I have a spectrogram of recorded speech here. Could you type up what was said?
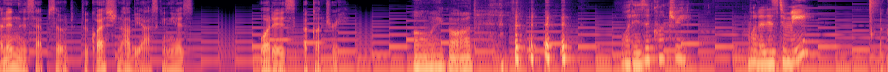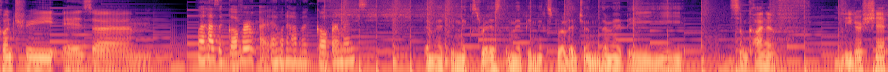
and in this episode, the question I'll be asking is What is a country? Oh my god. What is a country? What it is to me? A country is um, Well, it has a government. I would have a government. There may be mixed race, there may be mixed religion, there may be some kind of leadership.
